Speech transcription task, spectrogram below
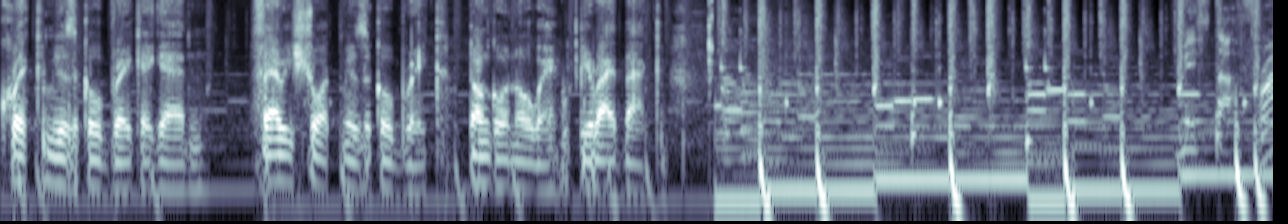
quick musical break again? Very short musical break. Don't go nowhere. Be right back. Mr. Frank.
